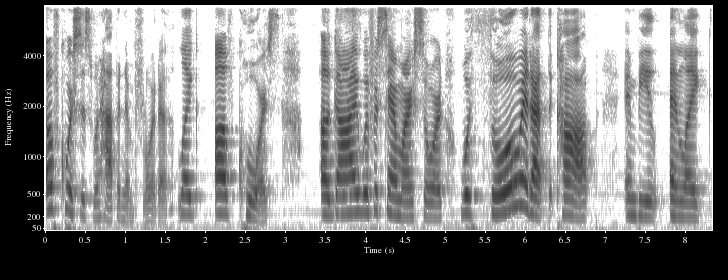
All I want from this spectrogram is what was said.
of course, this would happen in Florida. Like, of course, a guy with a samurai sword would throw it at the cop and be and like,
